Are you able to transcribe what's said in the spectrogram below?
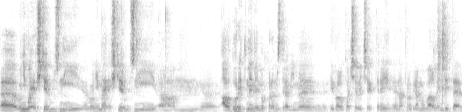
Uh, oni mají ještě různý, oni mají ještě různý um, algoritmy, mimochodem zdravíme Iva Lukačeviče, který naprogramoval Windy TV,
